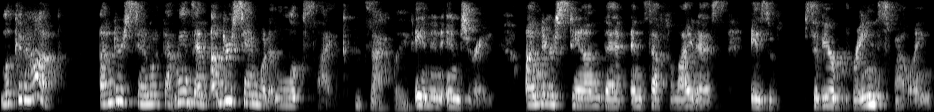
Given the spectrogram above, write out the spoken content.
Look it up. Understand what that means and understand what it looks like. Exactly. In an injury. Understand that encephalitis is severe brain swelling,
